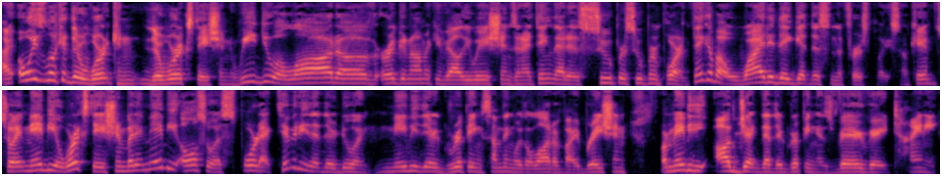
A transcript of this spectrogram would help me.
I always look at their work and their workstation. We do a lot of ergonomic evaluations, and I think that is super, super important. Think about why did they get this in the first place? Okay. So it may be a workstation, but it may be also a sport activity that they're doing. Maybe they're gripping something with a lot of vibration, or maybe the object that they're gripping is very, very tiny.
